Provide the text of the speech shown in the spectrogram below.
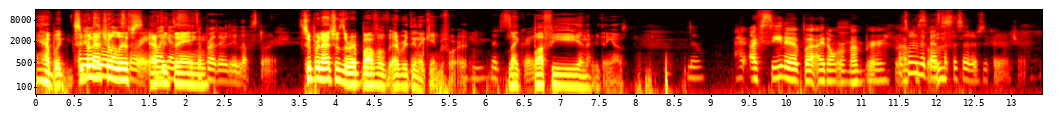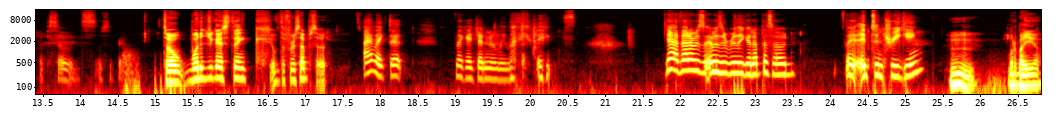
Yeah, but And a Supernatural lifts story. Well, I guess everything. it's a brotherly love story. Supernatural is a rip off of everything that came before it. Mhm, But so like great. Buffy and everything else. No, I, I've seen it, but I don't remember. the that's one of the best episodes. episodes of Supernatural. Episodes of Supernatural. So, what did you guys think of the first episode? I liked it. Like I genuinely like things. Yeah, I thought it was it was a really good episode. It's intriguing. Hmm. What about you?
